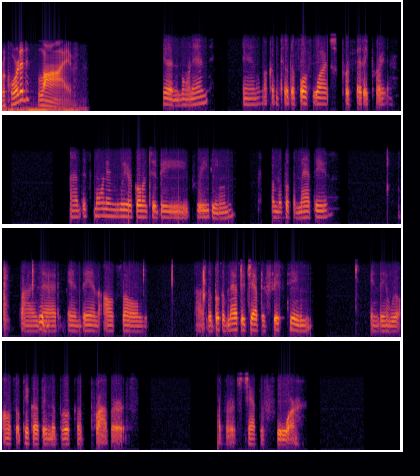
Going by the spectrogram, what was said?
Recorded live. Good morning and welcome to the Fourth Watch Prophetic Prayer. Uh, this morning we are going to be reading from the book of Matthew. Find that, and then also uh, the book of Matthew, chapter 15, and then we'll also pick up in the book of Proverbs, Proverbs chapter 4.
